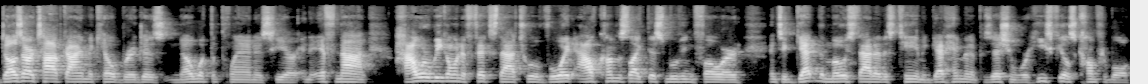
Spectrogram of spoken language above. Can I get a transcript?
does our top guy, Mikal Bridges, know what the plan is here? And if not, how are we going to fix that to avoid outcomes like this moving forward and to get the most out of this team and get him in a position where he feels comfortable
